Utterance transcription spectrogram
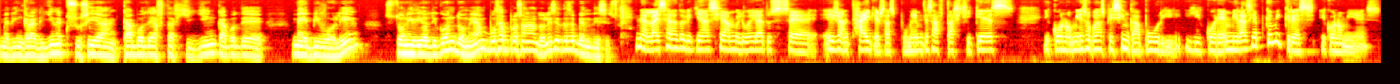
με την κρατική εξουσία, κάποτε αυταρχική, κάποτε με επιβολή, στον ιδιωτικό τομέα που θα προσανατολίσει τις επενδύσεις του. Ναι, αλλά σε Ανατολική Ασία μιλούμε για τους ε, Asian Tigers, ας πούμε, με τις αυταρχικές οικονομίες όπως ας πούμε η Σιγκαπούρη, η Κορέα. Μιλάς για πιο μικρές οικονομίες.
